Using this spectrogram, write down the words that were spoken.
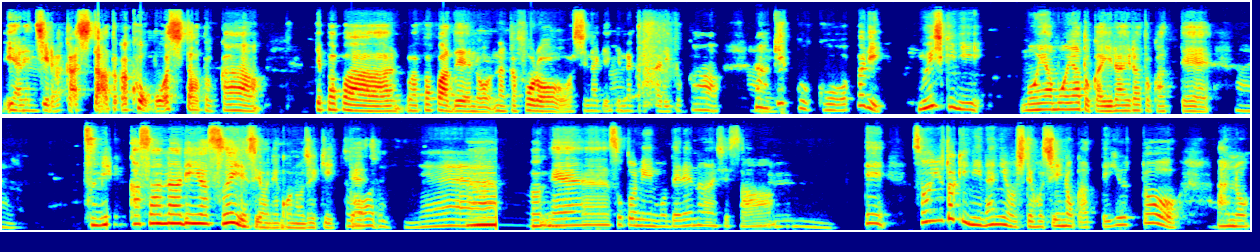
やれ散らかしたとか、こぼしたとか、で、パパはパパでのなんかフォローをしなきゃいけなかったりとか、なんか結構こう、やっぱり無意識にもやもやとかイライラとかってはいはい積み重なりやすいですよね、この時期って。そうですね。うんね外にも出れないしさ。うんで、そういう時に何をしてほしいのかっていうと、あの、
